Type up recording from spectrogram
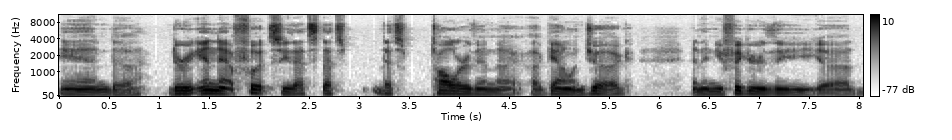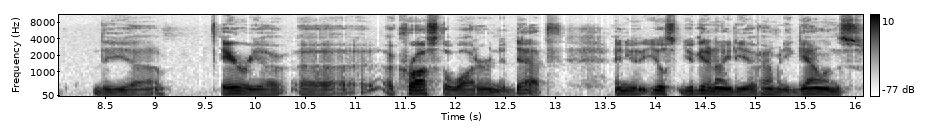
and uh, during in that foot, see that's that's that's taller than a, a gallon jug, and then you figure the uh, the uh, area uh, across the water and the depth, and you you'll you get an idea of how many gallons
